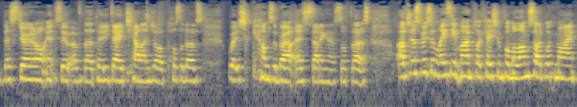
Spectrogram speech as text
this journal insert of the 30 day challenge of positives, which comes about as starting this with this. I've just recently sent my application form alongside with my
